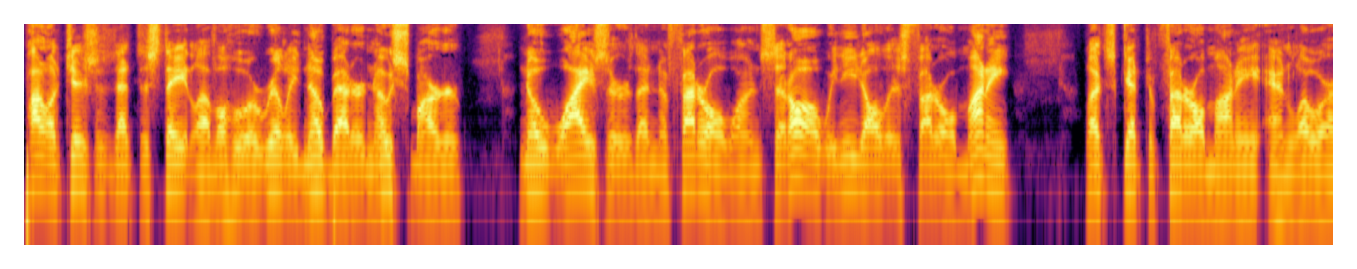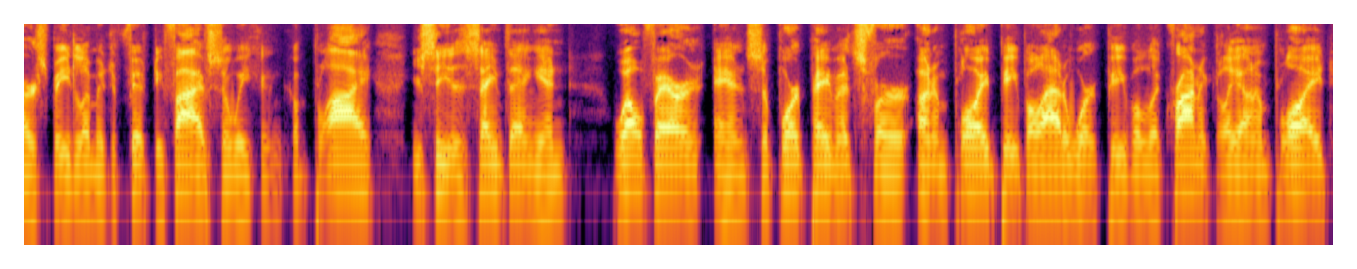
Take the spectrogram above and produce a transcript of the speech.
politicians at the state level who are really no better, no smarter, no wiser than the federal ones, said, Oh, we need all this federal money. Let's get the federal money and lower our speed limit to 55 so we can comply. You see the same thing in welfare and support payments for unemployed people, out of work people, the chronically unemployed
